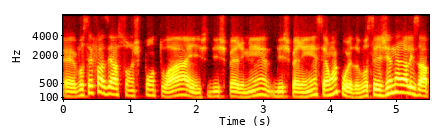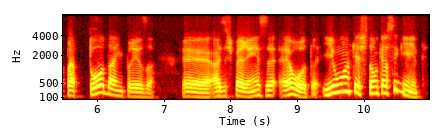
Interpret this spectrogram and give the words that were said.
É, você fazer ações pontuais de, experimento, de experiência é uma coisa, você generalizar para toda a empresa é, as experiências é outra. E uma questão que é o seguinte:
